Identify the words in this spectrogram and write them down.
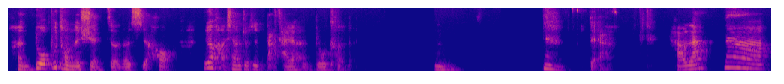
很多不同的选择的时候。又好像就是打开了很多可能，嗯嗯，对啊，好啦，那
